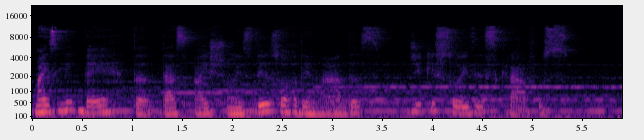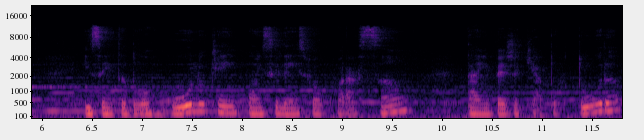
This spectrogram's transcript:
mas liberta das paixões desordenadas de que sois escravos. Isenta do orgulho que impõe silêncio ao coração da inveja que a tortura,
